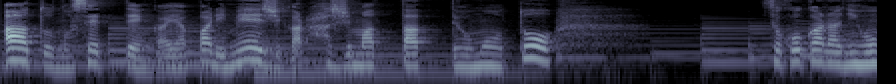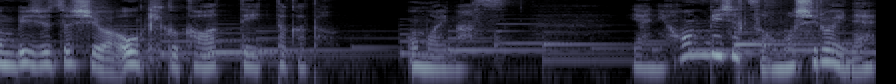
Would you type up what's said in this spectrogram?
アートの接点がやっぱり明治から始まったって思うとそこから日本美術史は大きく変わっていったかと思います。いや日本美術面白いね。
